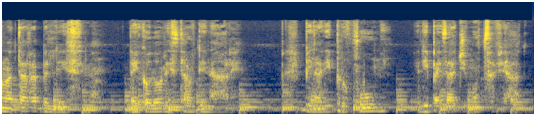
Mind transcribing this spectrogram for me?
una terra bellissima, dai colori straordinari, piena di profumi e di paesaggi mozzafiato.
